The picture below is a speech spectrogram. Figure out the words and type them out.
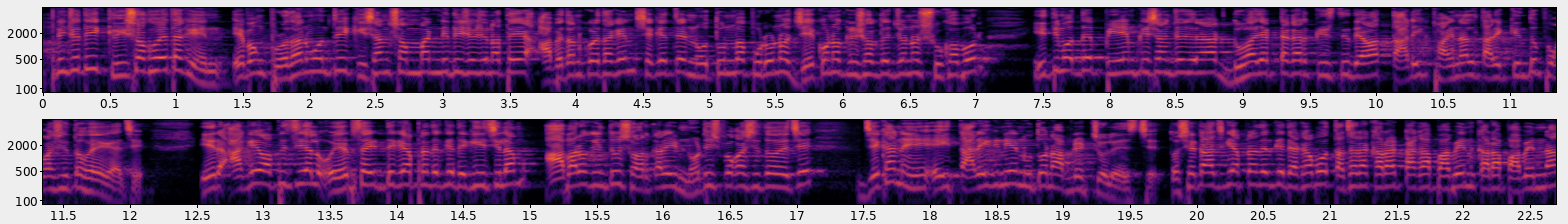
আপনি যদি কৃষক হয়ে থাকেন এবং প্রধানমন্ত্রী কিষাণ সম্মান নিধি যোজনাতে আবেদন করে থাকেন, সেক্ষেত্রে নতুন বা পুরনো যে কোনো কৃষকদের জন্য সুখবর। ইতিমধ্যে পিএম কিষাণ যোজনার দু হাজার টাকার কিস্তি দেওয়ার তারিখ ফাইনাল তারিখ কিন্তু প্রকাশিত হয়ে গেছে। এর আগে অফিসিয়াল ওয়েবসাইট থেকে আপনাদেরকে দেখিয়েছিলাম, আবারও কিন্তু সরকারি নোটিশ প্রকাশিত হয়েছে, যেখানে এই তারিখ নিয়ে নতুন আপডেট চলে এসেছে। তো সেটা আজকে আপনাদেরকে দেখাবো, তাছাড়া কারা টাকা পাবেন, কারা পাবেন না,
